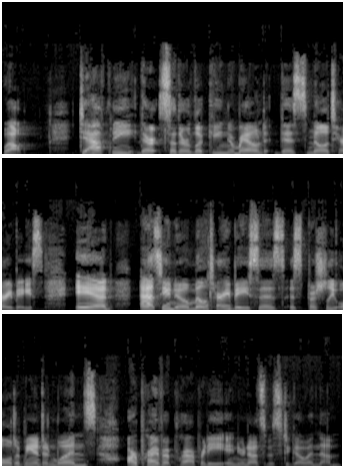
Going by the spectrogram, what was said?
Well, Daphne, they're so they're looking around this military base, and as you know, military bases, especially old abandoned ones, are private property, and you're not supposed to go in them.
